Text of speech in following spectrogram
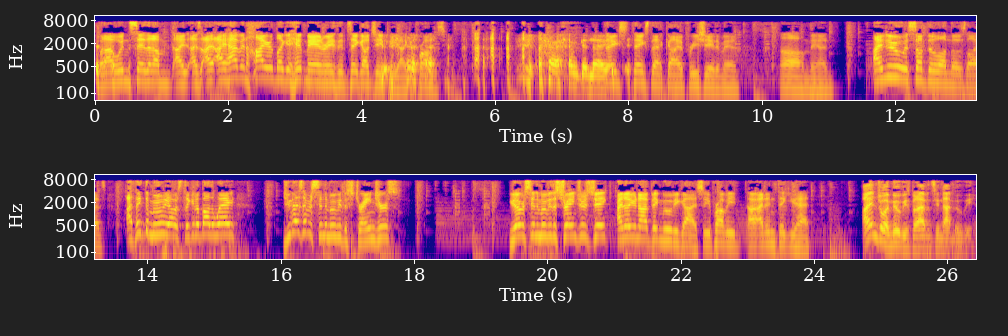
But I wouldn't say that I'm. I, I I haven't hired like a hitman or anything to take out JP. I can promise you. All right. Have a good night. thanks, thanks, that guy. Appreciate it, man. Oh man, I knew it was something along those lines. I think the movie I was thinking of, by the way, you guys ever seen the movie The Strangers? You ever seen the movie The Strangers, Jake? I know you're not a big movie guy, so you probably I, I didn't think you had. I enjoy movies, but I haven't seen that movie.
